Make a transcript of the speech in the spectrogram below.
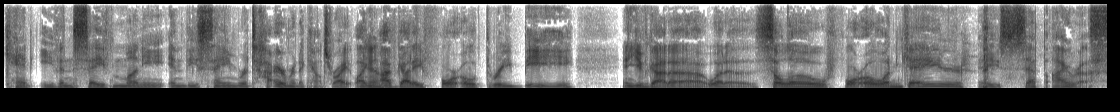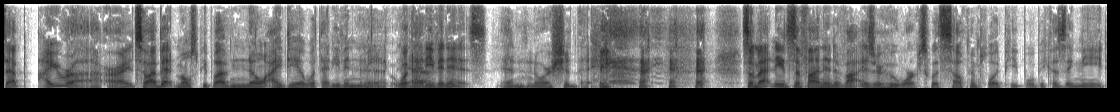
can't even save money in the same retirement accounts, right? Like, Yeah. I've got a 403B and you've got a, what, a solo 401k or A SEP IRA. SEP IRA. All right. So I bet most people have no idea what that even means, uh, what that even is. And nor should they. so Matt needs to find an advisor who works with self-employed people because they need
